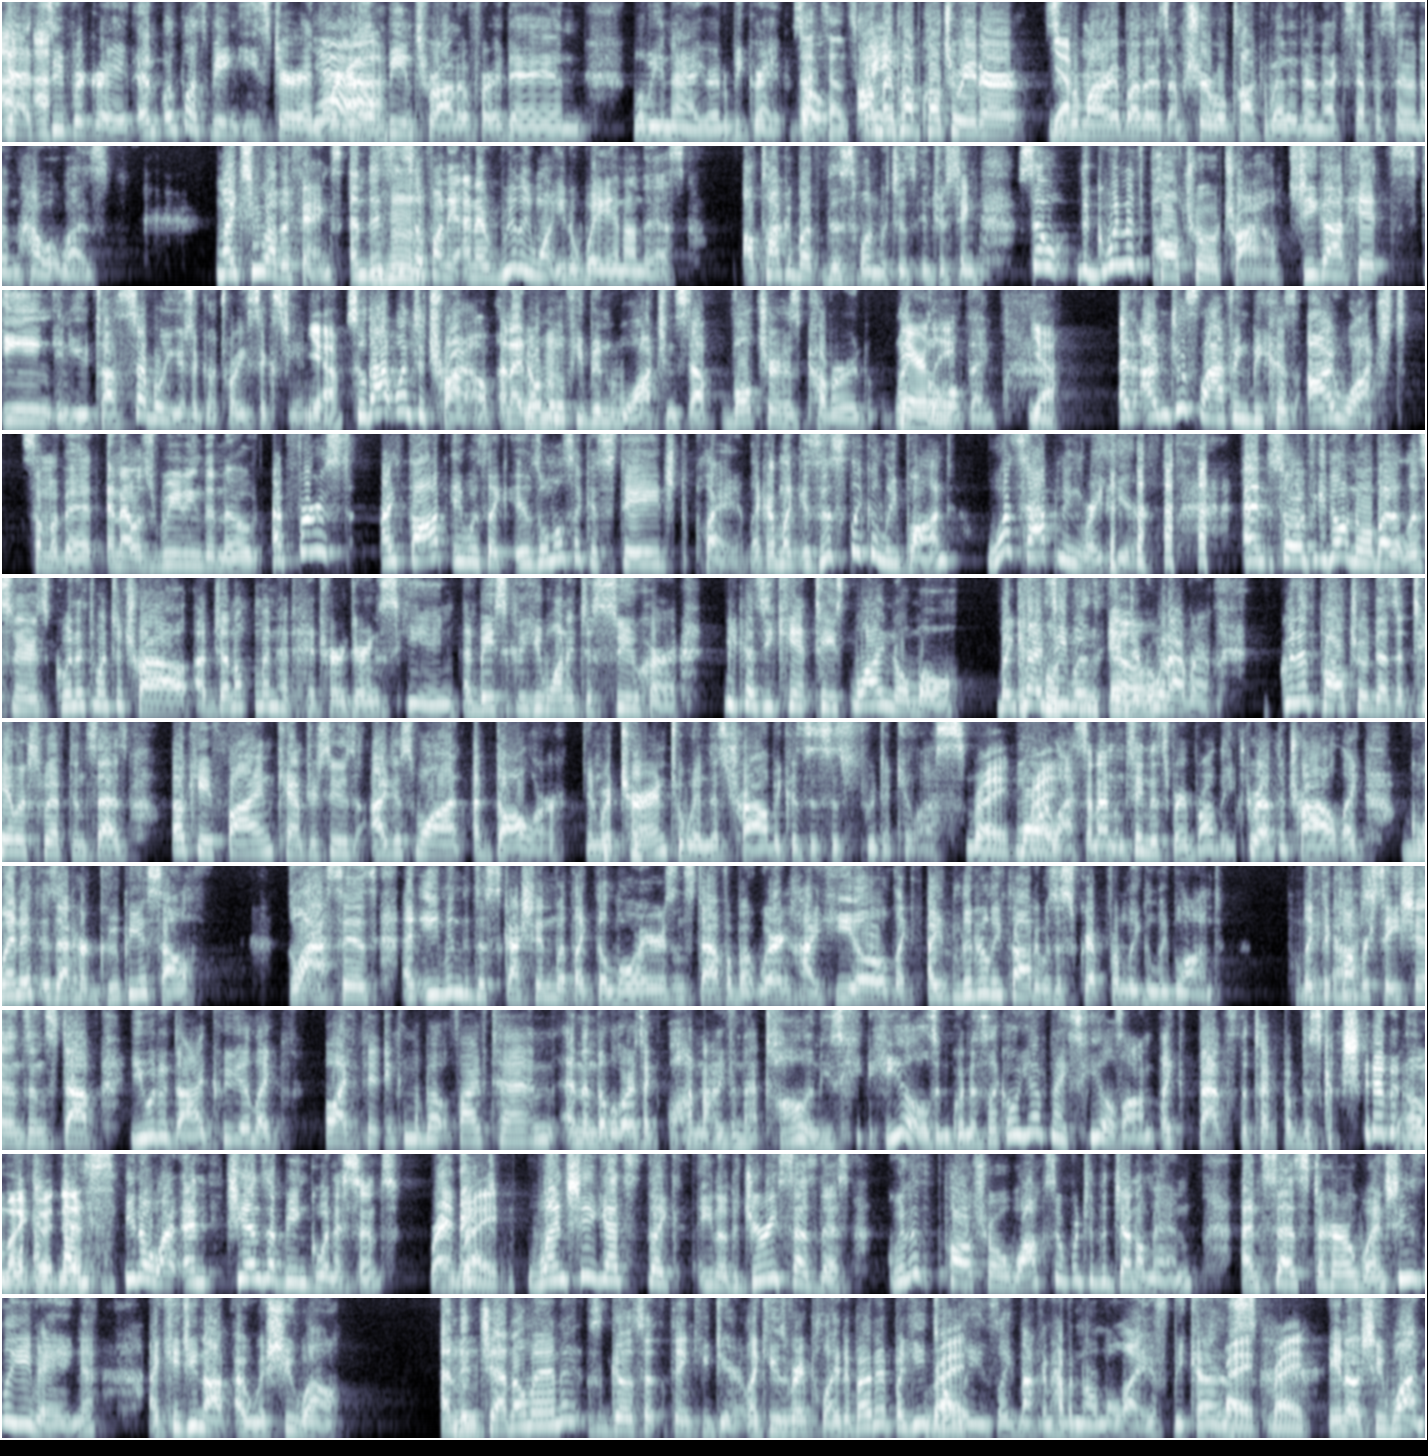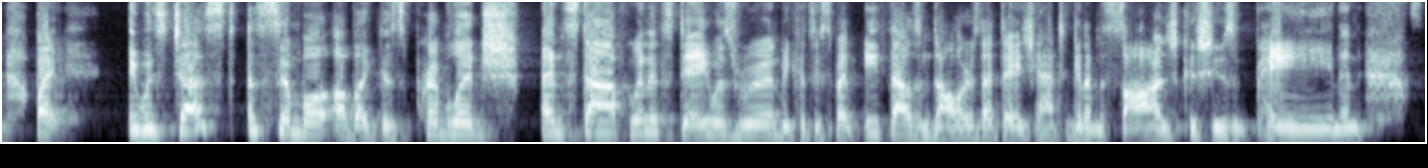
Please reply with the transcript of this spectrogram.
yeah, it's super great. And plus being Easter, and yeah. we're gonna be in Toronto for a day, and we'll be in Niagara. It'll be great. So that sounds great. on my pop culture radar, Super yep. Mario Brothers. I'm sure we'll talk about it in our next episode on how it was. My two other things, and this mm-hmm. is so mm-hmm. funny, and I really want you to weigh in on this. I'll talk about this one, which is interesting. So, the Gwyneth Paltrow trial, she got hit skiing in Utah several years ago, 2016. Yeah. So that went to trial, and I don't mm-hmm. know if you've been watching stuff. Vulture has covered like, Barely. the whole thing. Yeah. And I'm just laughing because I watched some of it and I was reading the note. At first, I thought it was like it was almost like a staged play. Like I'm like, is this like a Legally Blonde? What's happening right here? and so, if you don't know about it, listeners, Gwyneth went to trial. A gentleman had hit her during skiing, and basically he wanted to sue her because he can't taste wine no more because he was oh, no. whatever. Gwyneth Paltrow does a Taylor Swift and says, "Okay, fine, countersues. I just want a dollar in return to win this trial because this is ridiculous, right? More right. or less." And I'm, I'm saying this very broadly. Throughout the trial, like Gwyneth is at her goopiest self, glasses, and even the discussion with like the lawyers and stuff about wearing high heels. Like I literally thought it was a script from Legally Blonde. Oh like the gosh. conversations and stuff, you would have died. Could you like oh, I think I'm about 5'10. And then the lawyer's like, oh, I'm not even that tall in these he- heels. And Gwyneth's like, oh, you have nice heels on. Like, that's the type of discussion. Oh, my goodness. And you know what? And she ends up being Gwynethcent. Right. Right. when she gets like, you know, the jury says this, Gwyneth Paltrow walks over to the gentleman and says to her when she's leaving, I kid you not, I wish you well. And hmm. the gentleman goes, "Thank you, dear." Like he was very polite about it, but he right. totally is like not going to have a normal life because, right, right. You know, she won, but it was just a symbol of like this privilege and stuff. When its day was ruined because he spent eight thousand dollars that day. She had to get a massage because she was in pain, and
